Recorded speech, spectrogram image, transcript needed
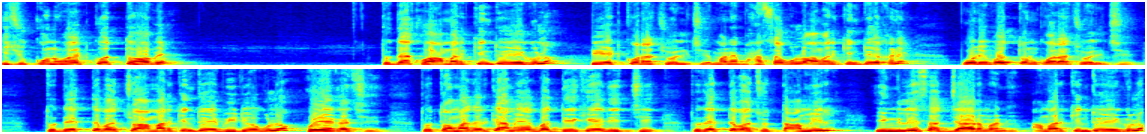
কিছুক্ষণ ওয়েট করতে হবে। তো দেখো, আমার কিন্তু এগুলো ক্রিয়েট করা চলছে। মানে ভাষাগুলো আমার কিন্তু এখানে পরিবর্তন করা চলছে। তো দেখতে পাচ্ছ, আমার কিন্তু এই ভিডিওগুলো হয়ে গেছে। তো তোমাদেরকে আমি একবার দেখিয়ে দিচ্ছি। তো দেখতে পাচ্ছ, তামিল, ইংলিশ আর জার্মানি আমার কিন্তু এগুলো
